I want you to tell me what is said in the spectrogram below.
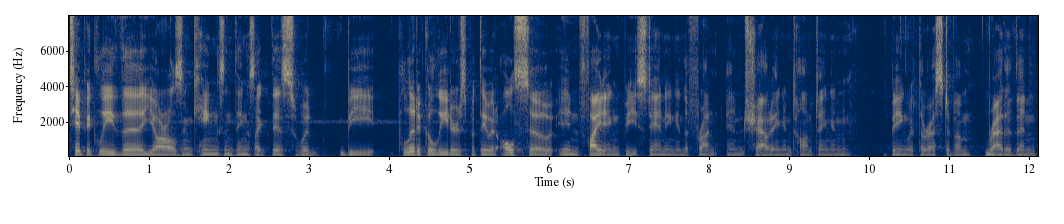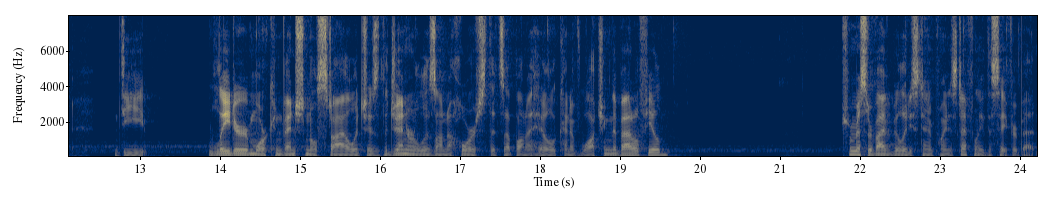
typically the Jarls and Kings and things like this would be political leaders, but they would also, in fighting, be standing in the front and shouting and taunting and being with the rest of them, rather than the later, more conventional style, which is the general is on a horse that's up on a hill, kind of watching the battlefield from a survivability standpoint, it's definitely the safer bet.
